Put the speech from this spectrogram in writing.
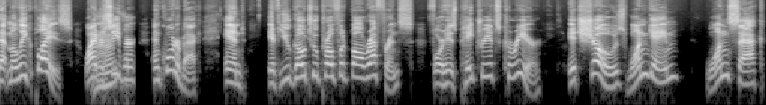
that Malik plays wide Mhm. receiver and quarterback. And if you go to Pro Football Reference for his Patriots career, it shows one game, one sack,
